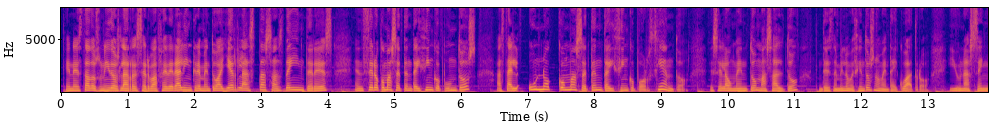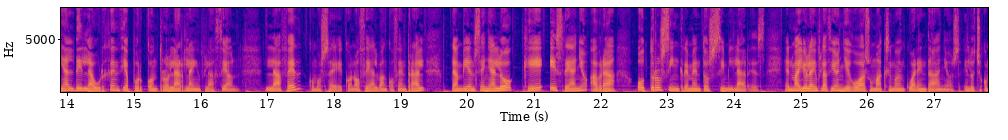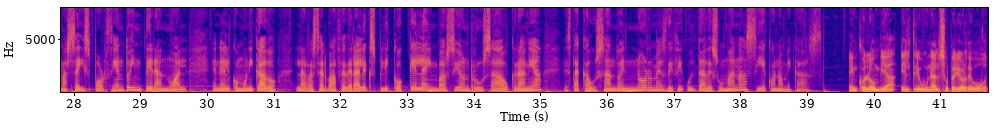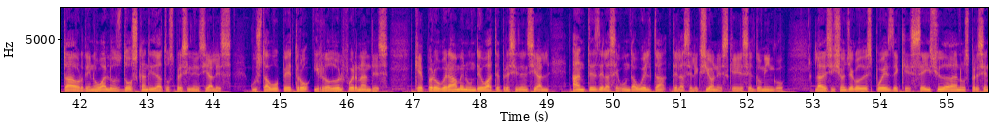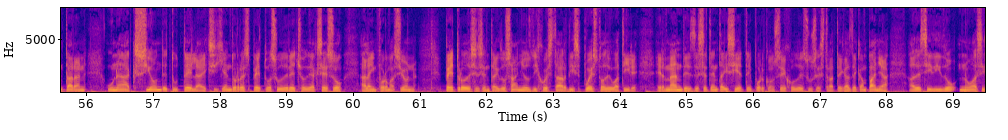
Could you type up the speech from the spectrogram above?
En Estados Unidos, la Reserva Federal incrementó ayer las tasas de interés en 0,75 puntos hasta el 1,75%. Es el aumento más alto desde 1994 y una señal de la urgencia por controlar la inflación. La Fed, como se conoce al Banco Central, también señaló que este año habrá otros incrementos similares. En mayo la inflación llegó a su máximo en 40 años, el 8,6% interanual. En el comunicado, la Reserva Federal explicó que la invasión rusa a Ucrania está causando enormes dificultades humanas y económicas. En Colombia, el Tribunal Superior de Bogotá ordenó a los dos candidatos presidenciales, Gustavo Petro y Rodolfo Hernández, que programen un debate presidencial antes de la segunda vuelta de las elecciones, que es el domingo. La decisión llegó después de que seis ciudadanos presentaran una acción de tutela exigiendo respeto a su derecho de acceso a la información. Petro, de 62 años, dijo estar dispuesto a debatir. Hernández, de 77, por consejo de sus estrategas de campaña, ha decidido no asistir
